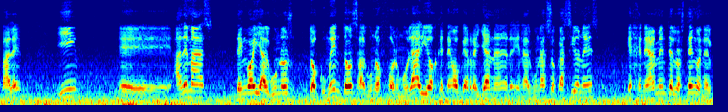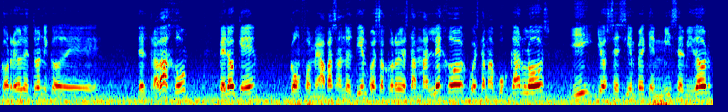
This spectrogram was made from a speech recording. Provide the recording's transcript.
¿vale? Y eh, además tengo ahí algunos documentos, algunos formularios que tengo que rellenar en algunas ocasiones, que generalmente los tengo en el correo electrónico del trabajo, pero que conforme va pasando el tiempo esos correos están más lejos, cuesta más buscarlos y yo sé siempre que en mi servidor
